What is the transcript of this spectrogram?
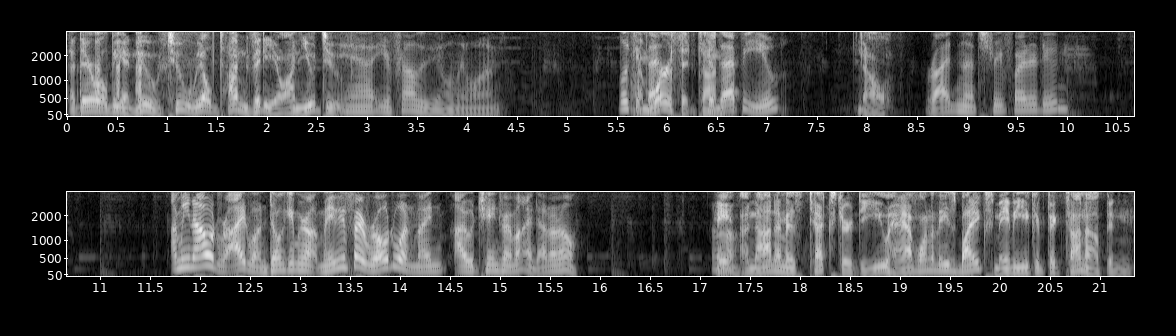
that there will be a new two wheeled Ton video on YouTube. yeah, you're probably the only one. Look at I'm that. worth it, Ton. Could that be you No. riding that Street Fighter, dude? I mean, I would ride one. Don't get me wrong. Maybe if I rode one, mine I would change my mind. I don't know. I Hey, don't know. anonymous texter, do you have one of these bikes? Maybe you could pick Ton up and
